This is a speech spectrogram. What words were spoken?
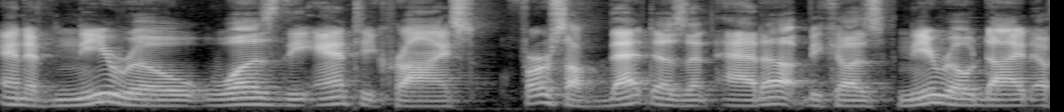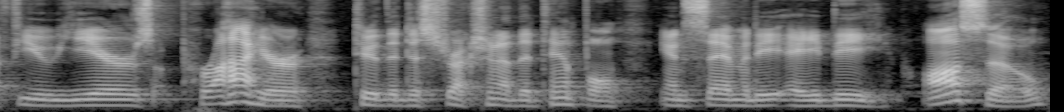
and if Nero was the Antichrist, First off, that doesn't add up because Nero died a few years prior to the destruction of the temple in 70 AD. Also,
